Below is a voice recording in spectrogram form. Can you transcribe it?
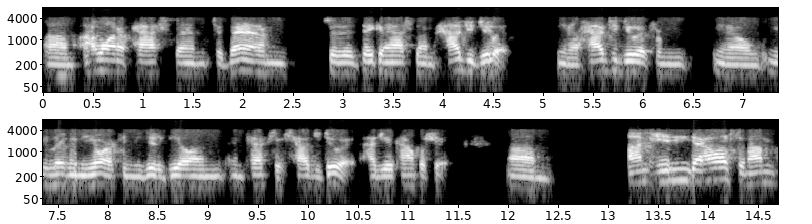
Um, I want to pass them to them so that they can ask them, "How'd you do it? You know, how'd you do it from you know you live in New York and you did a deal in in Texas? How'd you do it? How'd you accomplish it?" Um, I'm in Dallas and I'm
